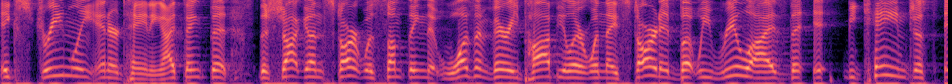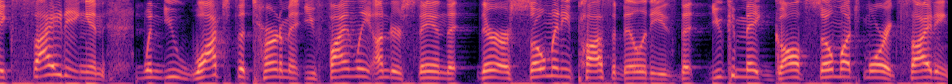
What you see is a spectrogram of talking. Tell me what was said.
extremely entertaining. I think that the shotgun start was something that wasn't very popular when they started, but we realized that it became just exciting. And when you watch the tournament, you finally understand that there are so many possibilities that you can make golf so much more exciting.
